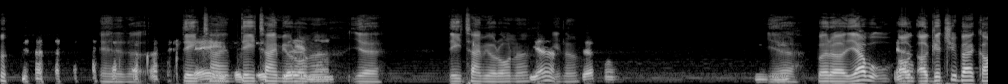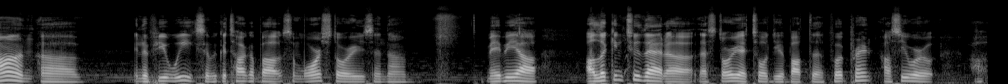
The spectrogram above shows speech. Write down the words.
and uh, daytime, it's- daytime it's Llorona. Yeah, daytime Llorona. yeah, you know. definitely. Mhm. Yeah, but uh, yeah, well, Yeah. I'll, I'll get you back on uh, in a few weeks, and we could talk about some more stories, and um, maybe I'll I'll look into that uh, that story I told you about the footprint. I'll see where. I'll,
